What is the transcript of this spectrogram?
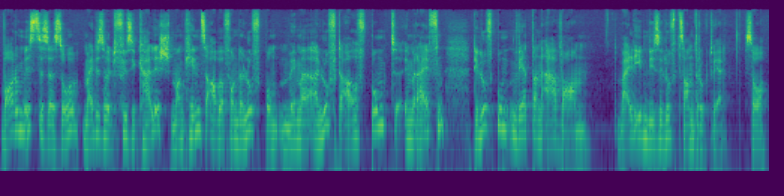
Warum ist das ja so? Meint es halt physikalisch, man kennt es aber von der Luftpumpen. Wenn man eine Luft aufpumpt im Reifen, die Luftpumpen wird dann auch warm, weil eben diese Luft zusammendruckt wird. So,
